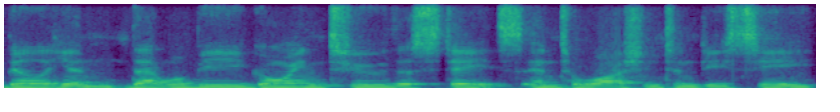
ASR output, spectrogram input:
billion that will be going to the states and to Washington DC.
